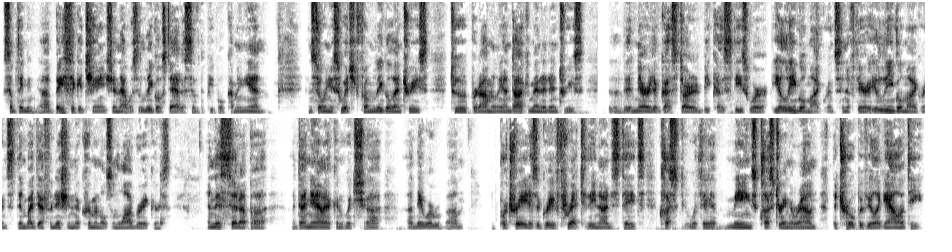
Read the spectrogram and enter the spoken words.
Something uh, basic had changed, and that was the legal status of the people coming in. And so when you switched from legal entries to predominantly undocumented entries, the narrative got started because these were illegal migrants. And if they're illegal migrants, then by definition, they're criminals and lawbreakers. And this set up a, a dynamic in which uh, uh, they were um, portrayed as a grave threat to the United States, cluster, with the meanings clustering around the trope of illegality.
